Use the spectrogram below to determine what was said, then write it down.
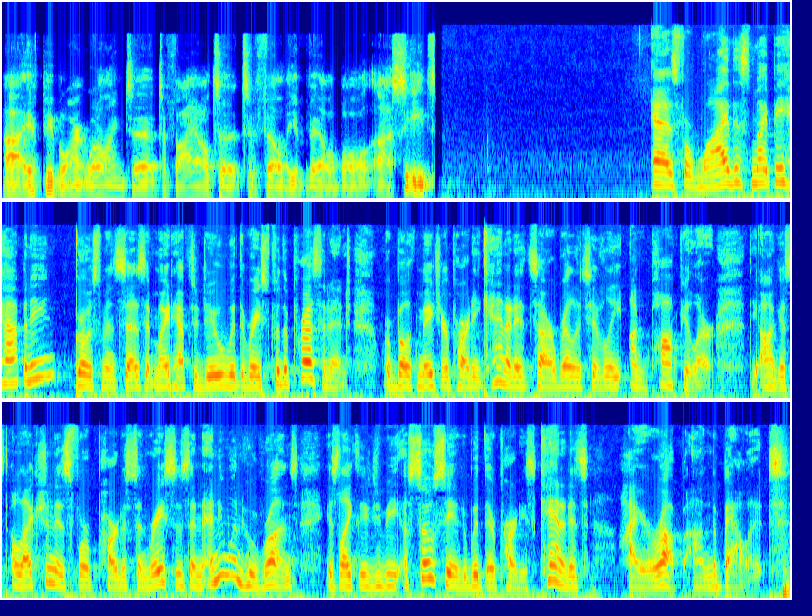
uh, if people aren't willing to to file to to fill the available uh, seats. As for why this might be happening, Grossman says it might have to do with the race for the president, where both major party candidates are relatively unpopular. The August election is for partisan races, and anyone who runs is likely to be associated with their party's candidates higher up on the ballot.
